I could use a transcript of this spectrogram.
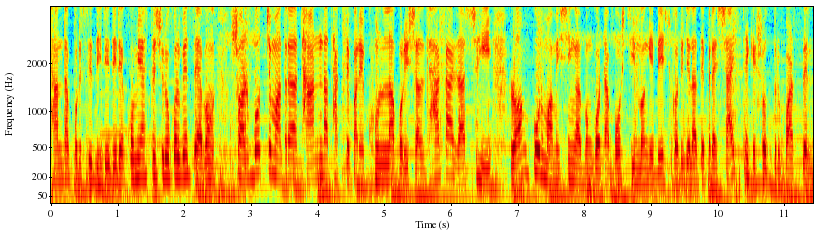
ঠান্ডা পরিস্থিতি ধীরে ধীরে কমে আসতে শুরু করবে এবং সর্বোচ্চ মাত্রা ঠান্ডা থাকতে পারে খুলনা, বরিশাল, ঢাকা, রাজশাহী, রংপুর, ময়মনসিংহ এবং গোটা পশ্চিমবঙ্গে। বেশ কটি জেলাতে প্রায় ষাট থেকে সত্তর পার্সেন্ট।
